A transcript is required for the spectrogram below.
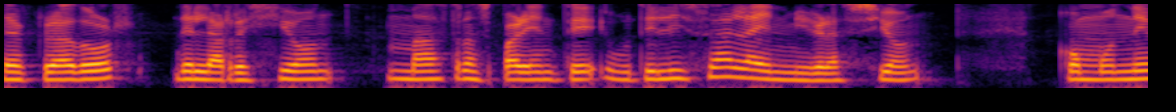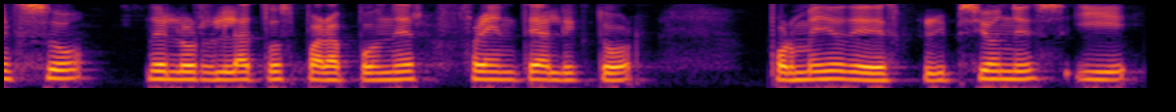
el creador de la región más transparente utiliza la inmigración como nexo de los relatos para poner frente al lector por medio de descripciones y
